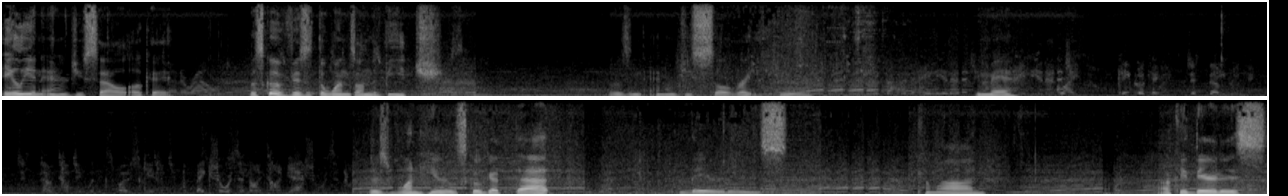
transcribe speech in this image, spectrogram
Alien energy cell, okay. Let's go visit the ones on the beach. There's an energy cell right here. You may There's one here. Let's go get that. There it is. Come on. Okay, there it is.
